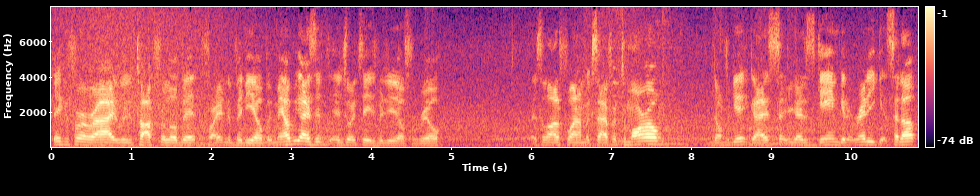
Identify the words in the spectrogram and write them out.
Thank you for a ride. We talked for a little bit before I end the video. But man, I hope you guys enjoyed today's video for real. It's a lot of fun. I'm excited for tomorrow. Don't forget, guys, set your guys' game, get it ready, get set up.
